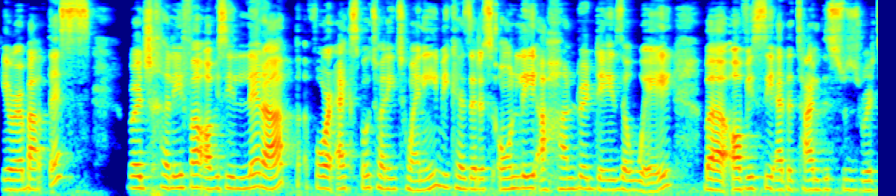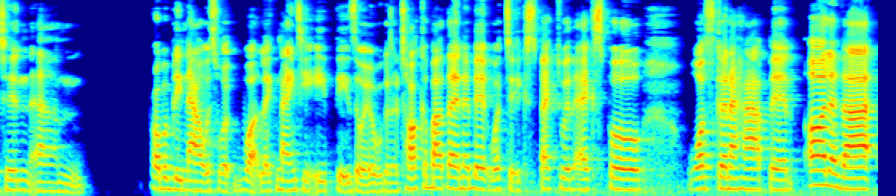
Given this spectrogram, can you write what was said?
hear about this. Burj Khalifa obviously lit up for Expo 2020 because it is only 100 days away. But obviously, at the time this was written, um, probably now is what, what, like 98 days away. We're going to talk about that in a bit, what to expect with Expo, what's going to happen, all of that.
